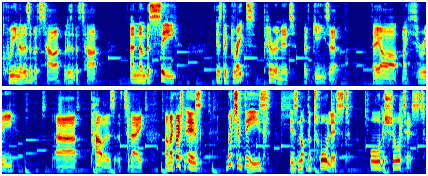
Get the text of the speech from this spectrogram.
Queen Elizabeth's Tower, Elizabeth's Tower. And number C is the Great Pyramid of Giza. They are my three uh, powers today. And my question is, which of these is not the tallest or the shortest?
